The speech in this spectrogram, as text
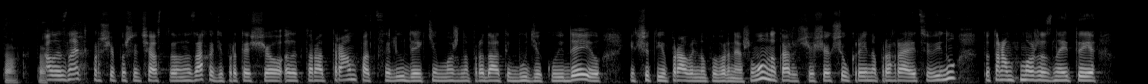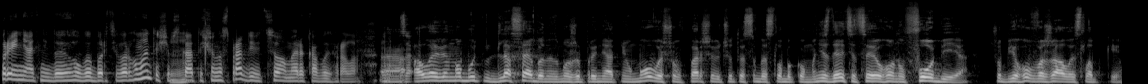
Так, так. Але знаєте, про що пишуть часто на заході? Про те, що електорат Трампа це люди, яким можна продати будь-яку ідею, якщо ти її правильно повернеш. Умовно кажучи, що якщо Україна програє цю війну, то Трамп може знайти прийнятні до його виборців аргументи, щоб сказати, що насправді від цього Америка виграла. Е, Але він, мабуть, для себе не зможе прийнятні умови, щоб вперше відчути себе слабаком. Мені здається, це його ну, фобія, щоб його вважали слабким.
